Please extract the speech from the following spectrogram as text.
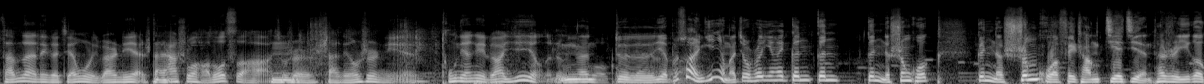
咱们在那个节目里边，你也是大家说好多次哈，就是《闪灵》是你童年给你留下阴影的这么。对对对，也不算是阴影吧，就是说因为跟跟。跟你的生活，跟你的生活非常接近。它是一个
